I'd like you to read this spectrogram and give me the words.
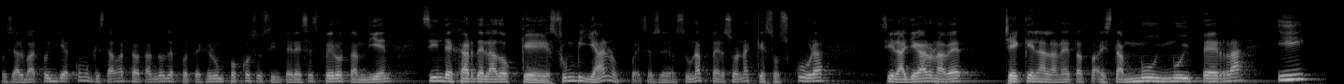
o sea, el vato ya como que estaba tratando de proteger un poco sus intereses, pero también sin dejar de lado que es un villano, pues, es una persona que es oscura. Si la llegaron a ver, chequenla, la neta, está muy, muy perra. Y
